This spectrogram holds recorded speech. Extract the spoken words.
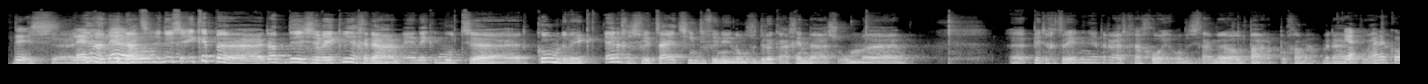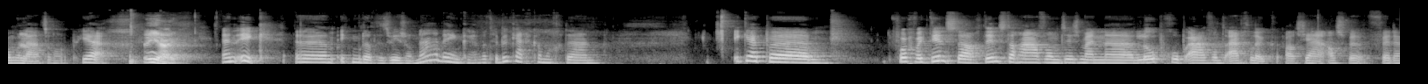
Dus, Dus, let ja, nee, dat, dus ik heb eh, dat deze week weer gedaan. En ik moet de komende week ergens weer tijd zien te vinden in onze drukke agenda's om pittige trainingen eruit te gaan gooien. Want er staan er wel een paar op het programma, maar daar Ja, maar daar komen we Ja. later op. Ja. En jij? En ik, ehm, ik moet altijd weer zo nadenken. Wat heb ik eigenlijk allemaal gedaan? Ik heb ehm, vorige week dinsdag, dinsdagavond is mijn eh, loopgroepavond eigenlijk. Als, ja, als we verder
